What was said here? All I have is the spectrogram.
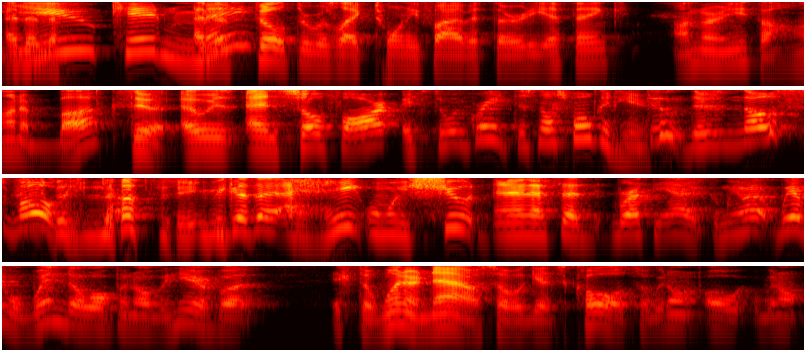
And then the, you kidding me? and the filter was like 25 or 30, I think. Underneath a hundred bucks, Dude, it was and so far it's doing great. There's no smoke in here. Dude, there's no smoke. There's nothing. because I, I hate when we shoot. And I said we're at the end. We have, we have a window open over here, but it's the winter now, so it gets cold. So we don't o- we don't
